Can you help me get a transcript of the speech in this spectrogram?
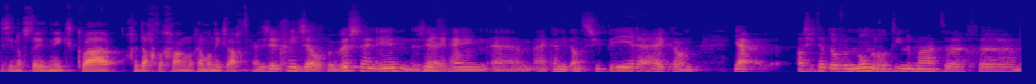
Er zit nog steeds niks qua gedachtegang, nog helemaal niks achter. Er zit geen zelfbewustzijn in. Er zit Nee. geen, ehm, hij kan niet anticiperen. Hij kan, ja, als je het hebt over non-routinematige ehm,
